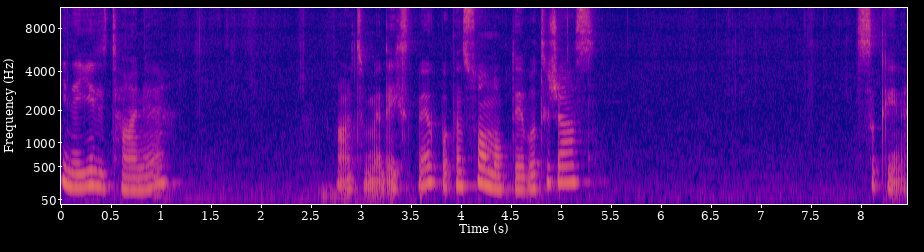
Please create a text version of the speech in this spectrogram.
yine 7 tane artırmaya da eksiltme yok. Bakın son noktaya batacağız. Sık iğne.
